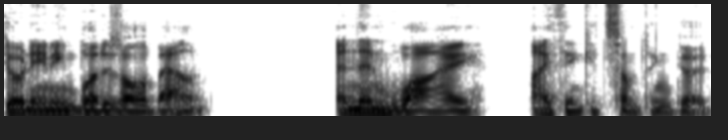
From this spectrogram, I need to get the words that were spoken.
donating blood is all about, and then why I think it's something good.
